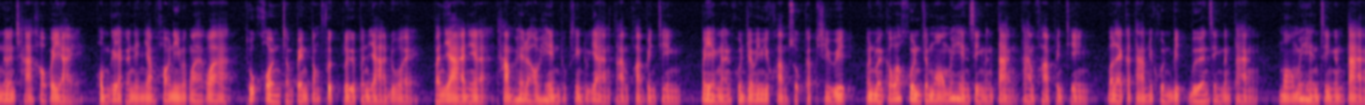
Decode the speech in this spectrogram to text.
เนิ่นช้าเข้าไปใหญ่ ผมก็อยากจะเน้นย้ำข้อนี้มากๆว่า ทุกคนจำเป็นต้องฝึกปลือปัญญาด้วย ปัญญาเนี่ยแหละทำให้เราเห็นทุกสิ่งทุกอย่างตามความเป็นจริง ไม่อย่างนั้นคุณจะไม่มีความสุขกับชีวิต มันเหมือนกับว่าคุณจะมองไม่เห็นสิ่งต่างๆ ตามความเป็นจริง เมื่อไหร่ก็ตามที่คุณบิดเบือนสิ่งต่างๆ มองไม่เห็นสิ่งต่าง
